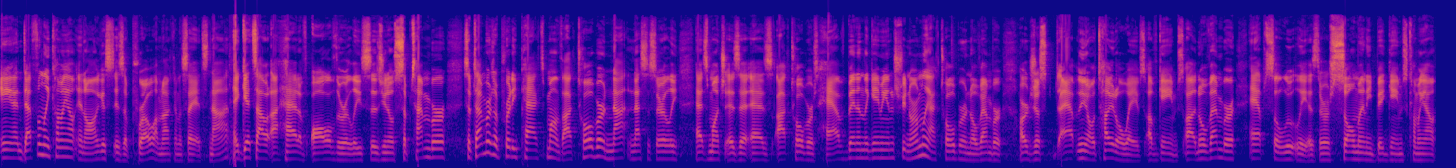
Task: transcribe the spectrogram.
and definitely coming out in August is a pro. I'm not going to say it's not. It gets out ahead of all of the releases. You know, September September is a pretty packed month. October not necessarily as much as as October's have been in the gaming industry. Normally October and November are just you know tidal waves of games. Uh, November absolutely as there are so many big games coming out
